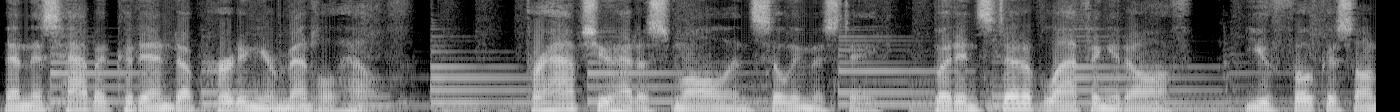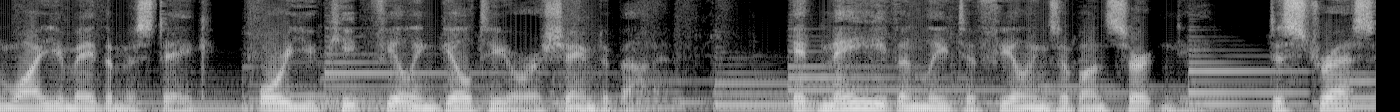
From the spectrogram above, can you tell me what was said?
then this habit could end up hurting your mental health. Perhaps you had a small and silly mistake, but instead of laughing it off, you focus on why you made the mistake, or you keep feeling guilty or ashamed about it. It may even lead to feelings of uncertainty, distress,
